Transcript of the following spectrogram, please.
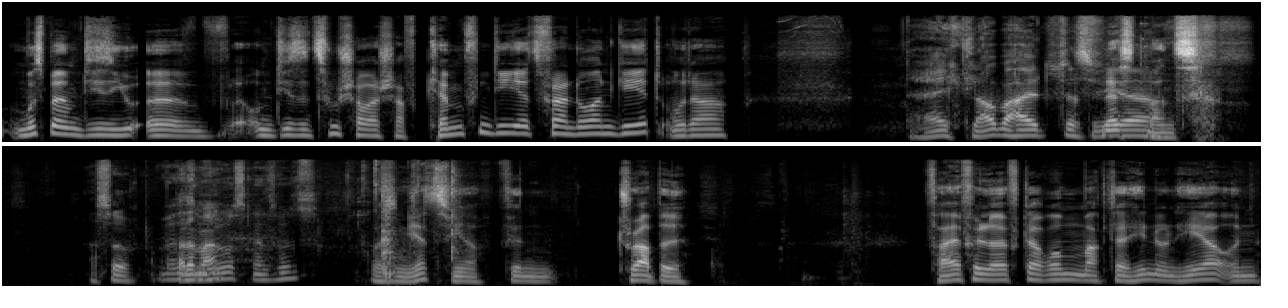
Muss man um diese, äh, um diese Zuschauerschaft kämpfen, die jetzt verloren geht? Oder Ja, ich glaube halt, dass wir. lässt man's? Achso, Was warte ist mal. los, ganz kurz? Was ist denn jetzt hier für ein Trouble? Pfeife läuft da rum, macht da hin und her und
